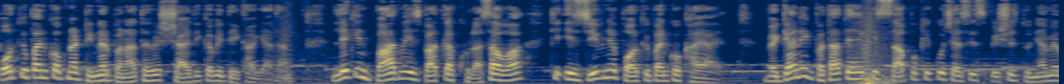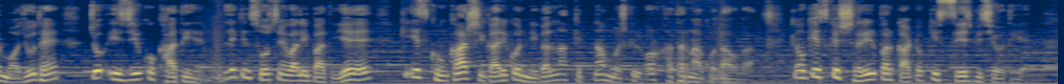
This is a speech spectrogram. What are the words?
पोर्क्यूपाइन को अपना डिनर बनाते हुए शायद ही कभी देखा गया था। लेकिन बाद में इस बात का खुलासा हुआ कि इस जीव ने पोर्क्यूपाइन को खाया है। वैज्ञानिक बताते हैं कि सांपों की कुछ ऐसी स्पीशीज दुनिया में मौजूद हैं जो इस जीव को खाती हैं। लेकिन सोचने वाली बात यह है कि इस खूंखार शिकारी को निगलना कितना मुश्किल और खतरनाक होता होगा, क्योंकि इसके शरीर पर कांटों की सेज बिछी होती है।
